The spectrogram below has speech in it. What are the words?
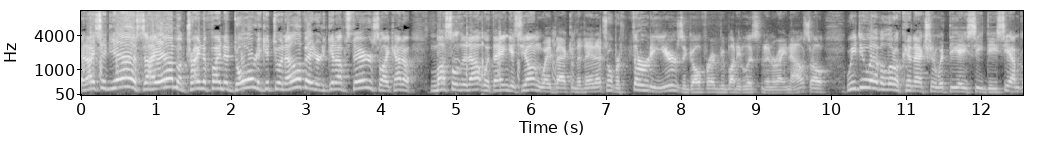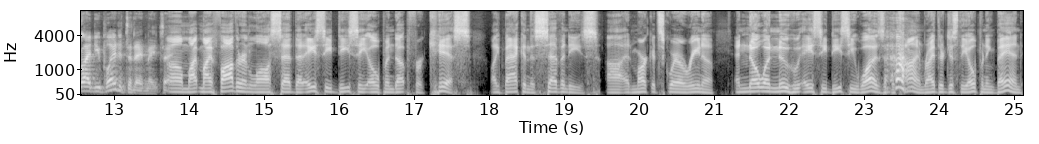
And I said, Yes, I am. I'm trying to find a door to get to an elevator to get upstairs. So I kind of muscled it out with Angus Young way back in the day. That's over 30 years ago for everybody listening right now. So we do have a little connection with the ACDC. I'm glad you played it today, mate. Uh, my, my father in law said that ACDC opened up for Kiss like back in the 70s uh, at Market Square Arena. And no one knew who ACDC was at the time, right? They're just the opening band.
